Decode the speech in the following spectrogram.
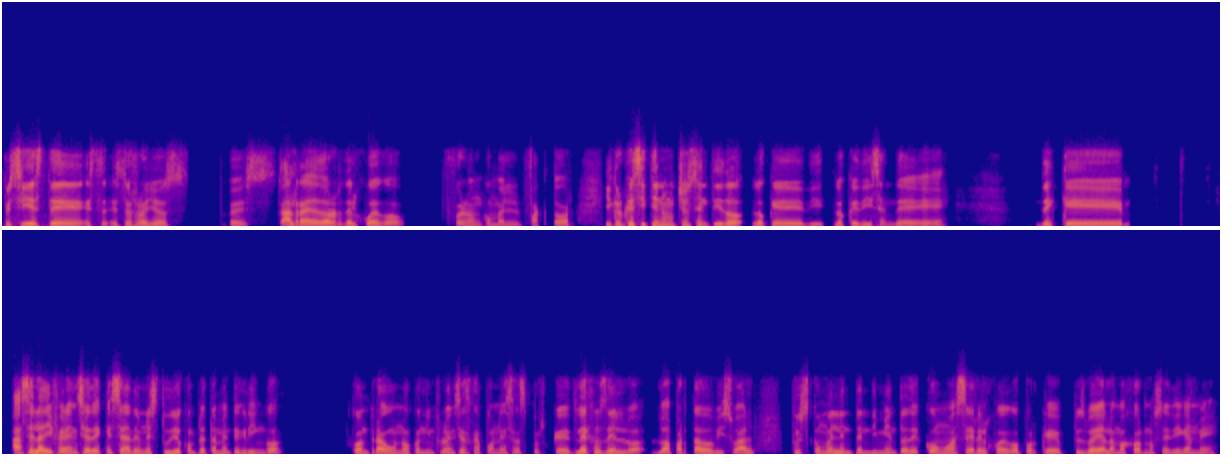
pues sí, este, estos rollos, pues, alrededor del juego, fueron como el factor. Y creo que sí tiene mucho sentido lo que, lo que dicen de, de que hace la diferencia de que sea de un estudio completamente gringo contra uno con influencias japonesas, porque lejos de lo, apartado visual, pues como el entendimiento de cómo hacer el juego, porque pues vaya, a lo mejor, no sé, díganme,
